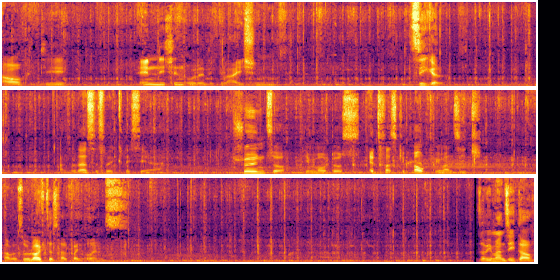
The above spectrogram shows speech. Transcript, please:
auch die ähnlichen oder die gleichen Ziegel. Also das ist wirklich sehr schön. So, die Motos etwas gebraucht, wie man sieht. Aber so läuft es halt bei uns. So wie man sieht auch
